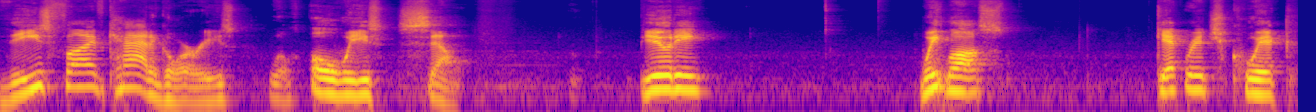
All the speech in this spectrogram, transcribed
these five categories will always sell: beauty, weight loss, get rich quick,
